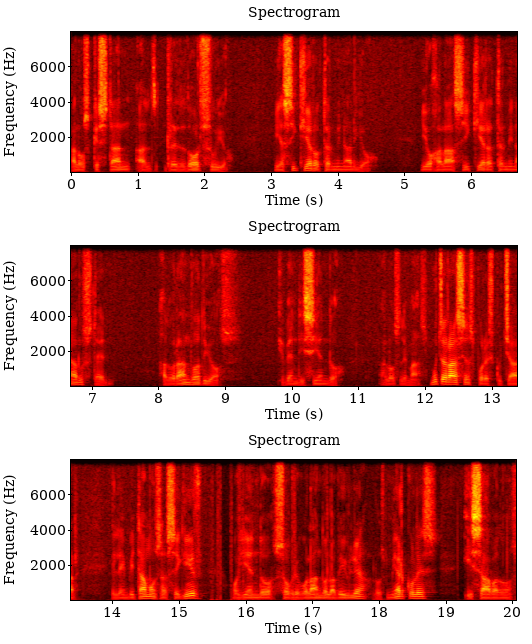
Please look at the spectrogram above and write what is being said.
a los que están alrededor suyo. Y así quiero terminar yo. Y ojalá así quiera terminar usted, adorando a Dios y bendiciendo a los demás. Muchas gracias por escuchar y le invitamos a seguir oyendo sobrevolando la Biblia los miércoles y sábados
